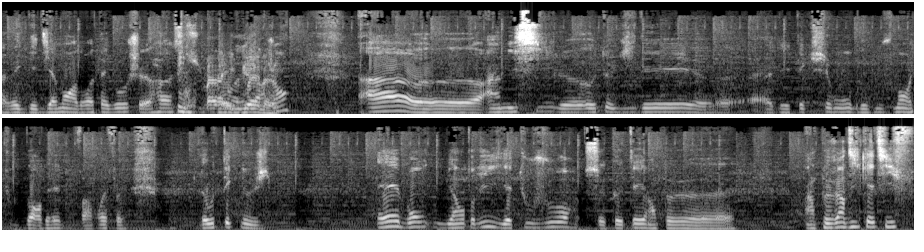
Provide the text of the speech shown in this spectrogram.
avec des diamants à droite à gauche, euh, ah c'est super, l'argent, à euh, un missile autoguidé à détection de mouvement et tout le bordel. Enfin bref, la haute technologie. Et bon, bien entendu, il y a toujours ce côté un peu un peu vindicatif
